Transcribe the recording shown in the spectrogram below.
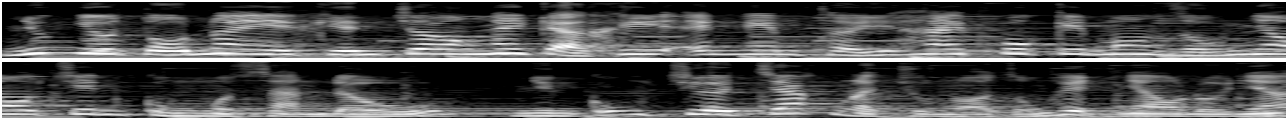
Những yếu tố này khiến cho ngay cả khi anh em thấy hai Pokemon giống nhau trên cùng một sàn đấu nhưng cũng chưa chắc là chúng nó giống hệt nhau đâu nhé.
